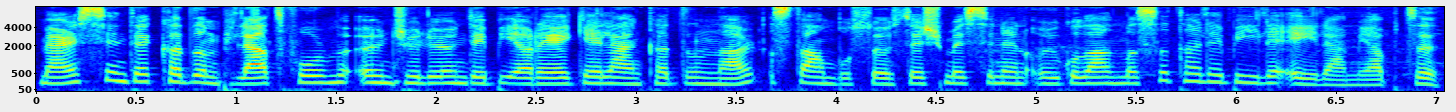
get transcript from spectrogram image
Mersin'de kadın platformu öncülüğünde bir araya gelen kadınlar İstanbul Sözleşmesi'nin uygulanması talebiyle eylem yaptı.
